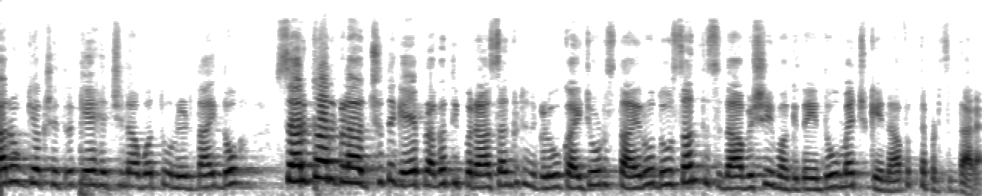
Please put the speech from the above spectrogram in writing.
ಆರೋಗ್ಯ ಕ್ಷೇತ್ರಕ್ಕೆ ಹೆಚ್ಚಿನ ಒತ್ತು ನೀಡುತ್ತಾ ಇದ್ದು, ಸರ್ಕಾರಗಳ ಜೊತೆಗೆ ಪ್ರಗತಿಪರ ಸಂಘಟನೆಗಳು ಕೈಜೋಡಿಸ್ತಾ ಇರುವುದು ಸಂತಸದ ವಿಷಯವಾಗಿದೆ ಎಂದು ಮೆಚ್ಚುಗೆಯನ್ನು ವ್ಯಕ್ತಪಡಿಸಿದ್ದಾರೆ.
